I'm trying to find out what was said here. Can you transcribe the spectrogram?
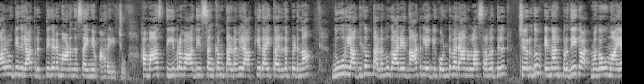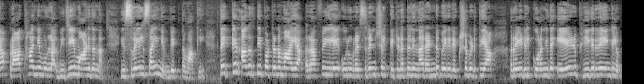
ആരോഗ്യനില തൃപ്തികരമാണെന്ന് സൈന്യം അറിയിച്ചു. ഹമാസ് തീവ്രവാദി സംഘം തടവിലാക്കിയതായി കരുതപ്പെടുന്ന നൂറിലധികം തടവുകാരെ നാട്ടിലേക്ക് കൊണ്ടുവരാനുള്ള ശ്രമത്തിൽ ചെറുതും എന്നാൽ പ്രതീകാത്മകവുമായ പ്രാധാന്യമുള്ള വിജയമാണിതെന്ന് ഇസ്രയേൽ സൈന്യം വ്യക്തമാക്കി. തെക്കൻ അതിർത്തി പട്ടണമായ റഫയിലെ ഒരു റെസിഡൻഷ്യൽ കെട്ടിടത്തിൽ നിന്ന് രണ്ടുപേരെ രക്ഷപ്പെടുത്തിയ റെയ്ഡിൽ കുറഞ്ഞത് ഏഴ് ഭീകരരെയെങ്കിലും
